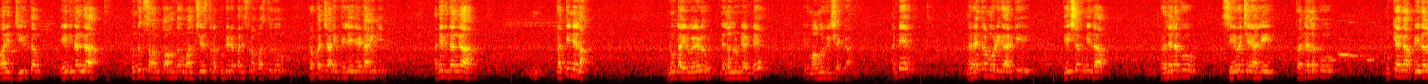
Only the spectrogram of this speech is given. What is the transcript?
వారి జీవితం ఏ విధంగా ముందుకు సాగుతూ ఉందో వాళ్ళు చేస్తున్న కుటీర పరిశ్రమ వస్తువులు ప్రపంచానికి తెలియజేయడానికి అదేవిధంగా ప్రతి నెల నూట ఇరవై ఏడు నెలల నుండి అంటే ఇది మామూలు విషయం కాదు. అంటే నరేంద్ర మోడీ గారికి దేశం మీద ప్రజలకు సేవ చేయాలి ప్రజలకు ముఖ్యంగా పేదల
